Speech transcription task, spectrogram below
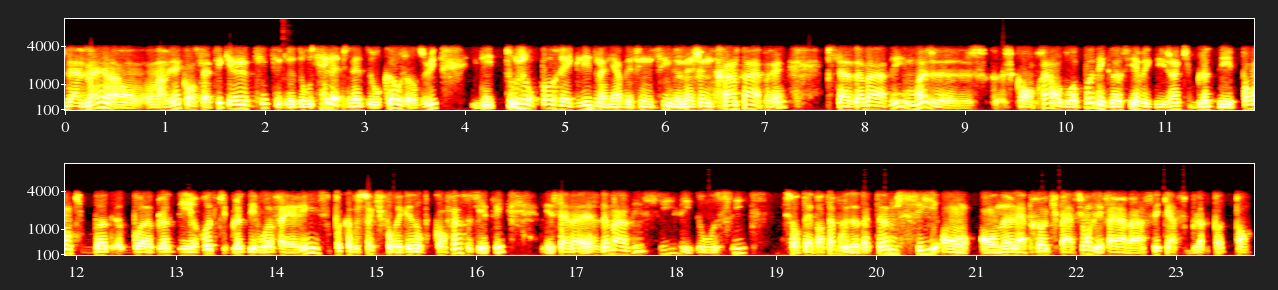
finalement, on, en vient constater que le dossier de la pinette d'Oka aujourd'hui, il n'est toujours pas réglé de manière définitive. Imagine 30 ans après, puis ça se demandait, moi je, je, comprends, on ne doit pas négocier avec des gens qui bloquent des ponts, qui bloquent, des routes, qui bloquent des voies ferrées. C'est pas comme ça qu'il faut régler nos conflits en société. Mais ça va se demander si les dossiers qui sont importants pour les Autochtones, si on, on a la préoccupation de les faire avancer quand ils ne bloquent pas de pont.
